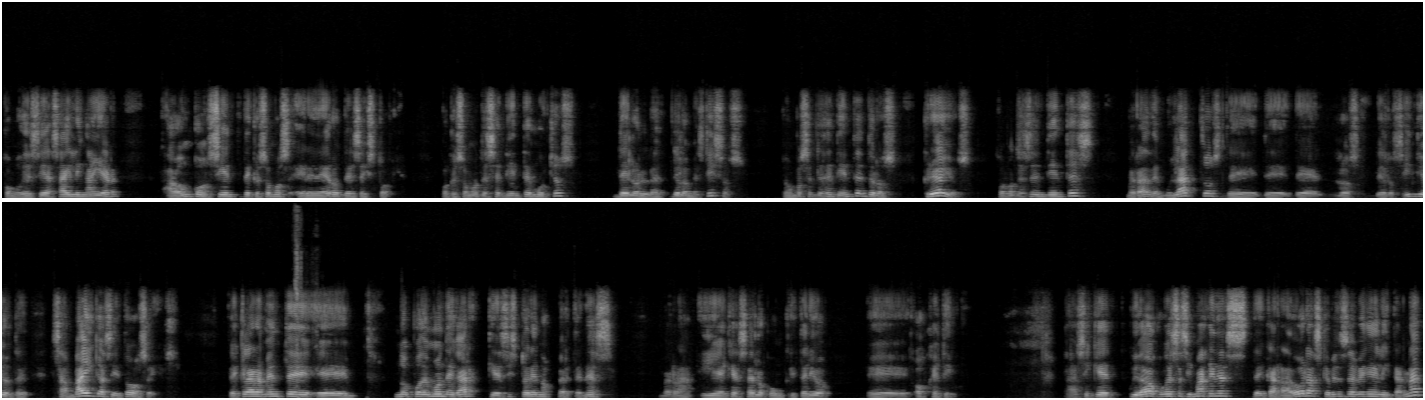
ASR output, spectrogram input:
como decía Sailing ayer, aún consciente de que somos herederos de esa historia, porque somos descendientes muchos de los, de los mestizos, somos descendientes de los criollos, somos descendientes, ¿verdad? De mulatos, de, de, los, de los indios de Zambaigas y todos ellos. Que claramente eh, no podemos negar que esa historia nos pertenece, ¿verdad? Y hay que hacerlo con un criterio eh, objetivo. Así que cuidado con esas imágenes desgarradoras que a veces se ven en el internet,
